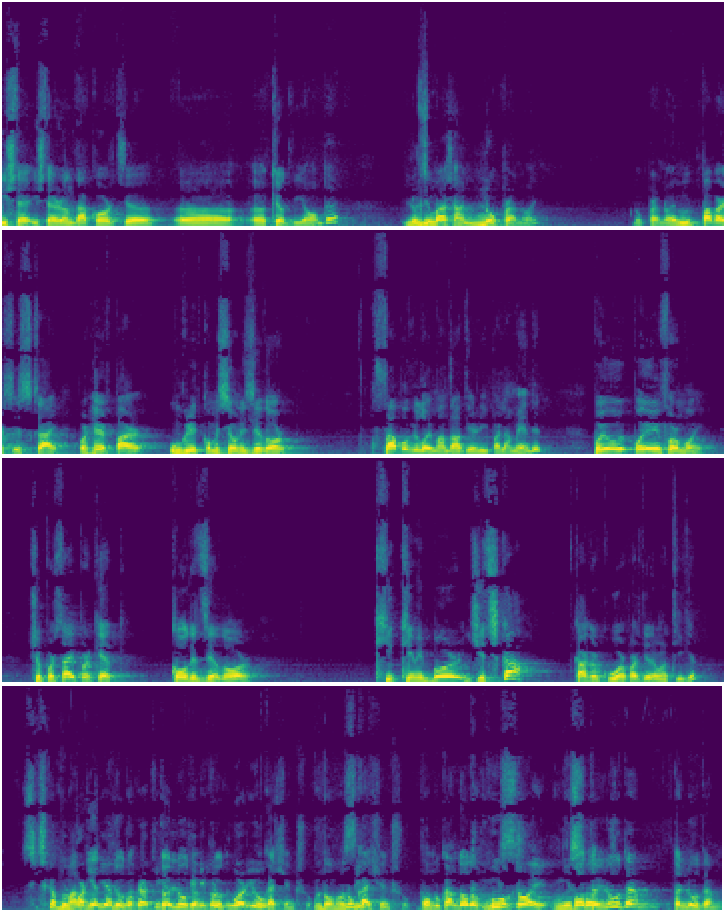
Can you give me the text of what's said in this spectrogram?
ishte rënë dakord që kjo të vijonte. Lulzim Basha nuk pranoi. Nuk pranoi, pavarësisht kësaj, për herë të parë u ngrit komisioni zgjedhor sapo filloi mandati i ri i parlamentit. Po, po ju informoj që për sa i përket kodit zgjedhor kemi bërë gjithçka ka kërkuar Partia Demokratike. Siç ka bërë Partia Demokratike, të lutem, kërkuar ju. Nuk ka qenë kështu. Nuk ka qenë kështu. Po nuk ka ndodhur kurrë. Njësoj, njësoj. Po të lutem, të lutem.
